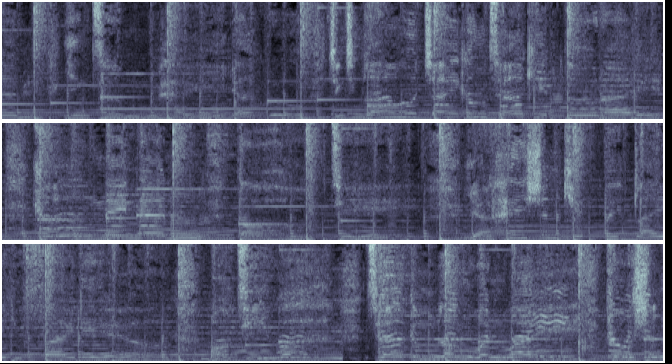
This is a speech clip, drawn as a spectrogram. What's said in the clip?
ั้ ว่าฉัน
